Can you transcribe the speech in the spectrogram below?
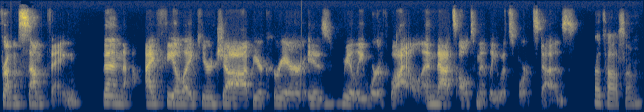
from something then I feel like your job, your career is really worthwhile. And that's ultimately what sports does. That's awesome.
